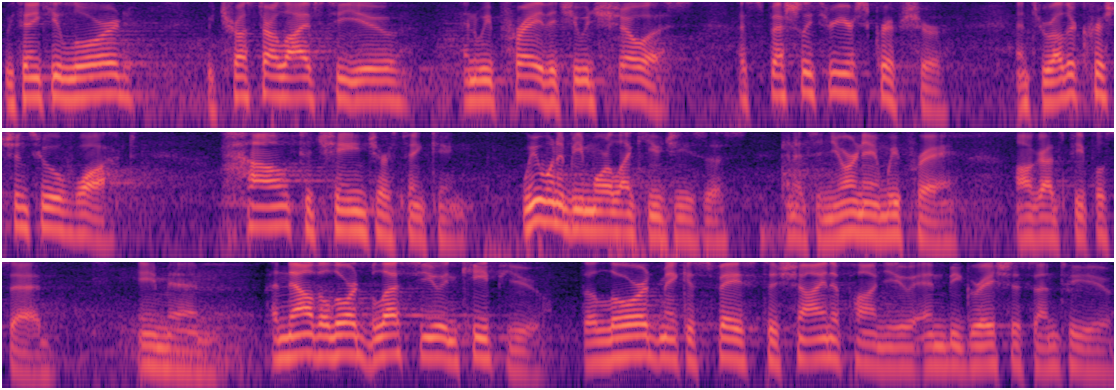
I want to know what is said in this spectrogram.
We thank you, Lord. We trust our lives to you, and we pray that you would show us, especially through your scripture and through other Christians who have walked, how to change our thinking. We want to be more like you, Jesus, and it's in your name we pray. All God's people said, Amen. And now the Lord bless you and keep you. The Lord make his face to shine upon you and be gracious unto you.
